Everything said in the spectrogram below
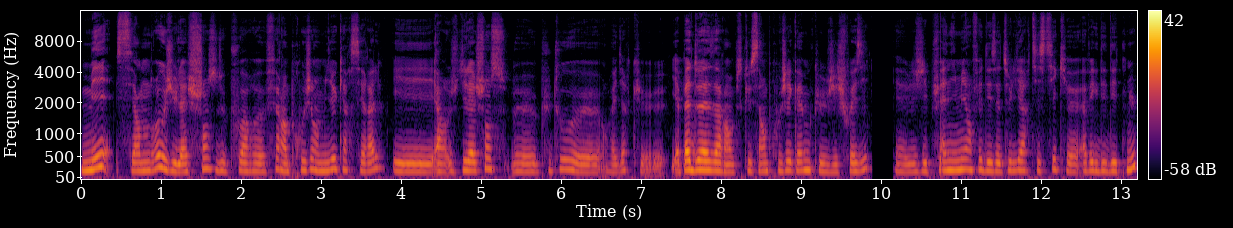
Mais c'est un endroit où j'ai eu la chance de pouvoir faire un projet en milieu carcéral. Et alors, je dis la chance, plutôt, on va dire qu'il n'y a pas de hasard, hein, parce que c'est un projet quand même que j'ai choisi. J'ai pu animer en fait des ateliers artistiques avec des détenus.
